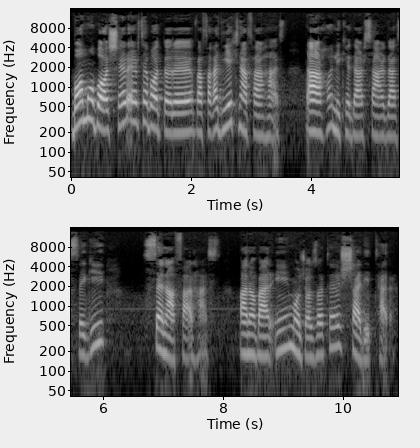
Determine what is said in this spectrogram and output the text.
با مباشر ارتباط داره و فقط یک نفر هست. در حالی که در سردستگی سه نفر هست. بنابراین مجازات شدیدتره.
